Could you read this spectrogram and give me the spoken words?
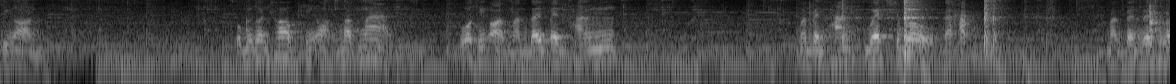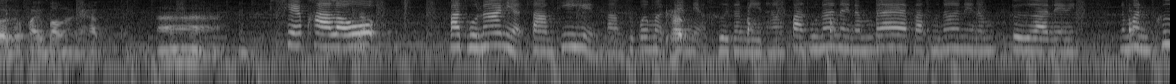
ขิงอ่อน ผมเป็นคนชอบขิงอ่อนมากๆเพราะ ว่าขิงอ่อนมันได้เป็นทั้ง มันเป็นทั้ง vegetable นะครับ มันเป็น vegetable เดี๋ยวไฟเบาหน่อยนะครับ อ่า เชฟคะแล้วครับปลาทูน่าเนี่ยตามที่เห็นตามซูเปอร์มาร์ครัเก็ตบเนี่ยคือจะมีทั้งปลาทูน่าในน้ำแร่ปลาทูน่าในน้ำเกลือในน้ำมันพื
